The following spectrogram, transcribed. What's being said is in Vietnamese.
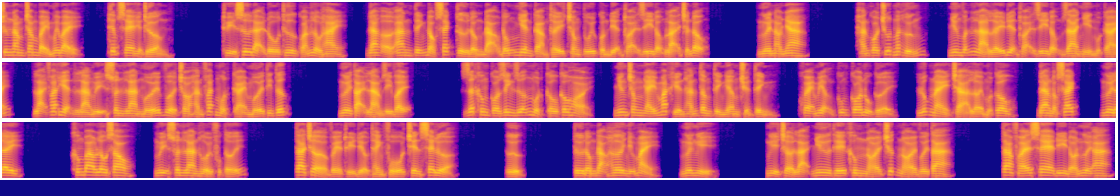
chương năm trăm bảy mươi bảy, tiếp xe hiện trường. Thủy sư đại đồ thư quán lầu hai, đang ở an tĩnh đọc sách từ đồng đạo đống nhiên cảm thấy trong túi quần điện thoại di động lại chấn động. Người nào nha? Hắn có chút mất hứng, nhưng vẫn là lấy điện thoại di động ra nhìn một cái, lại phát hiện là ngụy xuân lan mới vừa cho hắn phát một cái mới tin tức. Người tại làm gì vậy? Rất không có dinh dưỡng một câu câu hỏi, nhưng trong nháy mắt khiến hắn tâm tình âm chuyển tình khoe miệng cũng có nụ cười, lúc này trả lời một câu, đang đọc sách, ngươi đây. Không bao lâu sau, ngụy xuân lan hồi phục tới. Ta trở về thủy điệu thành phố trên xe lửa. Ừ. Từ đồng đạo hơi nhũ mày, ngươi nghỉ nghỉ trở lại như thế không nói trước nói với ta. Ta phái xe đi đón ngươi a.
